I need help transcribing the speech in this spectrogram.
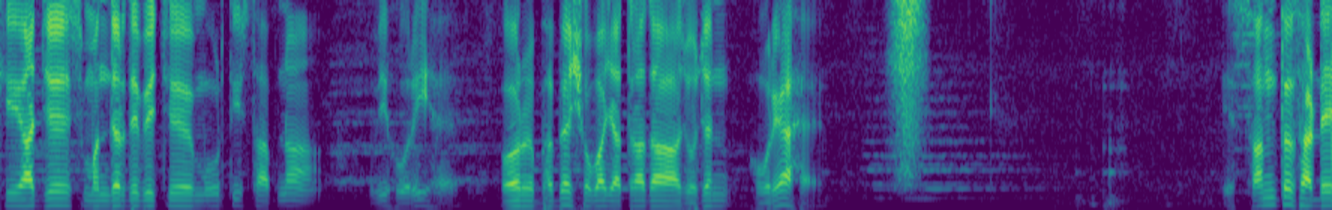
ਕਿ ਅੱਜ ਇਸ ਮੰਦਿਰ ਦੇ ਵਿੱਚ ਮੂਰਤੀ ਸਥਾਪਨਾ ਵੀ ਹੋ ਰਹੀ ਹੈ ਔਰ ਭਵਯ ਸ਼ੋਭਾ ਯਾਤਰਾ ਦਾ ਆਯੋਜਨ ਹੋ ਰਿਹਾ ਹੈ ਇਹ ਸੰਤ ਸਾਡੇ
